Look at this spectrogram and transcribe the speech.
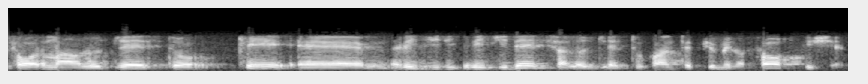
forma ha l'oggetto, che eh, rigidezza ha l'oggetto, quanto è più o meno soffice,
